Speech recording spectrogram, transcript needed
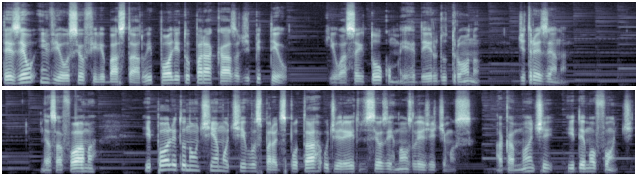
Teseu enviou seu filho bastardo Hipólito para a casa de Piteu, que o aceitou como herdeiro do trono de Trezena. Dessa forma, Hipólito não tinha motivos para disputar o direito de seus irmãos legítimos, Acamante e Demofonte,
